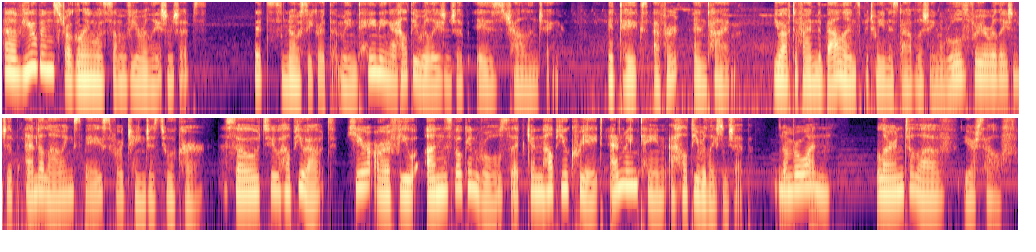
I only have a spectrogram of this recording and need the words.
Have you been struggling with some of your relationships? It's no secret that maintaining a healthy relationship is challenging. It takes effort and time. You have to find the balance between establishing rules for your relationship and allowing space for changes to occur. So to help you out, here are a few unspoken rules that can help you create and maintain a healthy relationship. Number one, learn to love yourself.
